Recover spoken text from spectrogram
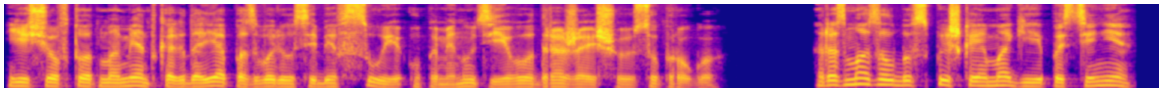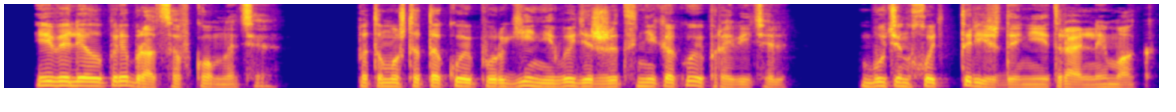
Еще в тот момент, когда я позволил себе в суе упомянуть его дрожайшую супругу. Размазал бы вспышкой магии по стене и велел прибраться в комнате. Потому что такой пурги не выдержит никакой правитель, будь он хоть трижды нейтральный маг.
